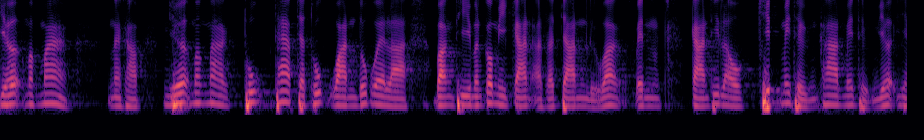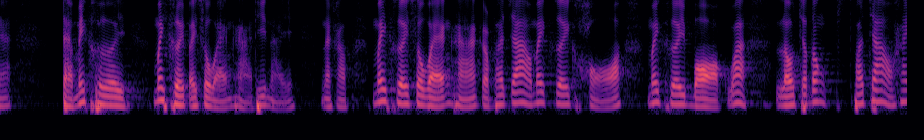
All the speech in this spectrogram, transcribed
เยอะมากๆ นะครับเยอะมากๆทุกแทบจะทุกวันทุกเวลาบางทีมันก็มีการอัศจรรย์ หรือว่าเป็นการที่เราคิดไม่ถึงคาดไม่ถึงเยอะแยะ แต่ไม่เคยไม่เคยไปแสวงหาที่ไหนนะครับไม่เคยแสวงหากับพระเจ้า ไม่เคยขอ ไม่เคยบอกว่าเราจะต้องพระเจ้าให้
